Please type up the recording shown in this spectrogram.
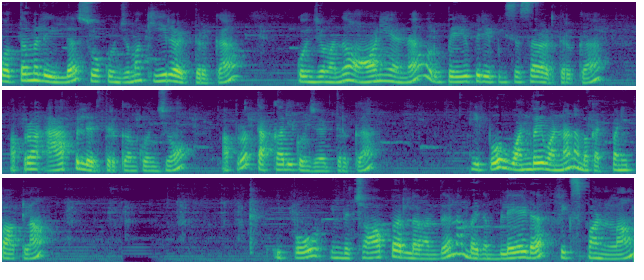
கொத்தமல்லி இல்லை ஸோ கொஞ்சமாக கீரை எடுத்திருக்கேன். கொஞ்சம் வந்து ஆனியனை ஒரு பெரிய பெரிய பீசஸாக எடுத்திருக்கேன். அப்புறம் ஆப்பிள் எடுத்திருக்கேன் கொஞ்சம். அப்புறம் தக்காளி கொஞ்சம் எடுத்திருக்கேன். இப்போது ஒன் பை ஒன்னாக நம்ம கட் பண்ணி பார்க்கலாம். இப்போது இந்த சாப்பரில் வந்து நம்ம இந்த பிளேடை ஃபிக்ஸ் பண்ணலாம்.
